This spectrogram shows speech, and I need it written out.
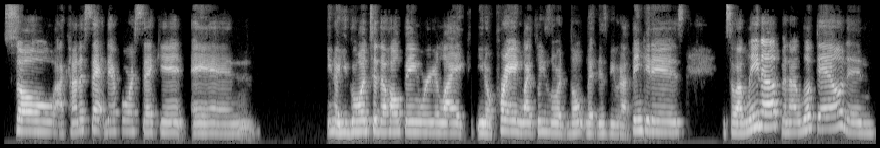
so I kind of sat there for a second and you know, you go into the whole thing where you're like, you know, praying, like, please, Lord, don't let this be what I think it is. so I lean up and I look down and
